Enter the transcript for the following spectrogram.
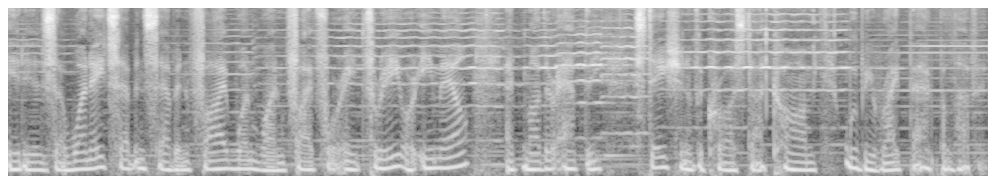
it is uh, 1 877 511 5483 or email at mother at the stationofthecross.com. We'll be right back, beloved.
